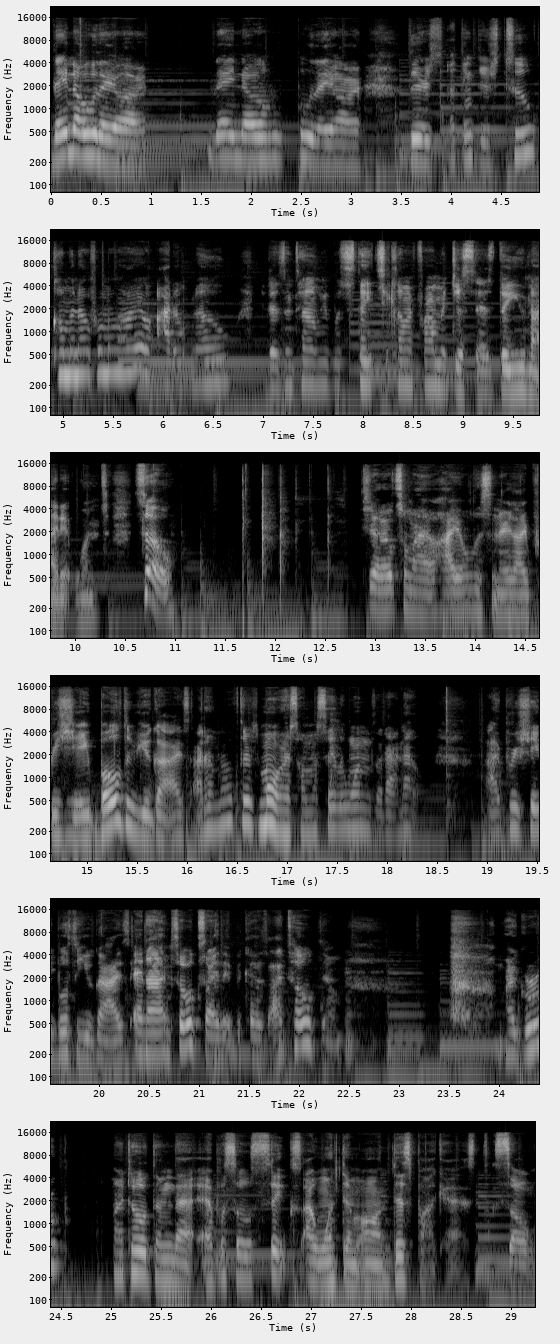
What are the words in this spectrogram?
They know who they are. They know who they are. There's, I think there's two coming out from Ohio. I don't know. It doesn't tell me what states you're coming from. It just says the United ones. So, shout out to my Ohio listeners. I appreciate both of you guys. I don't know if there's more, so I'm gonna say the ones that I know. I appreciate both of you guys, and I'm so excited because I told them my group, I told them that episode six, I want them on this podcast. So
